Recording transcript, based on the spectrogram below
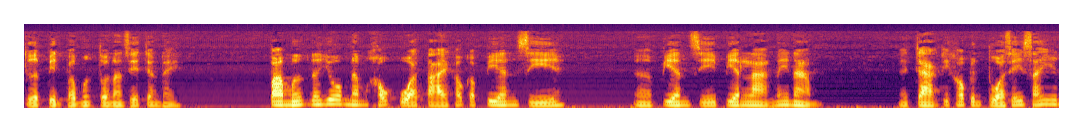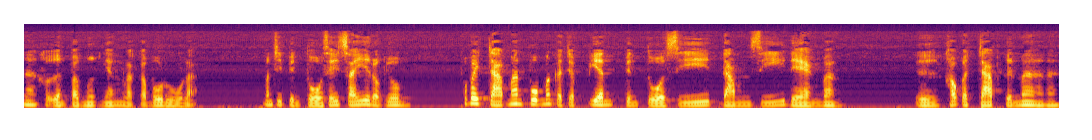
เกิดเป็นปลาหมึกตัวนั้นเสียจังใดปลาหมึกนะโยมนำเขากลัวตายเขาก็เปลี่ยนสีเออเปลี่ยนสีเปลี่ยนล่างในน้ำจากที่เขาเป็นตัวใสๆนะเขาเอื่นปลาหมึกยังหลักกระโบรูละมันจะเป็นตัวใสๆหรอกโยมพอไปจับมันปุ๊บมันก็จะเปลี่ยนเป็นตัวสีดำสีแดงบ้าง เออเขาก็จับขึ้นมานะ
